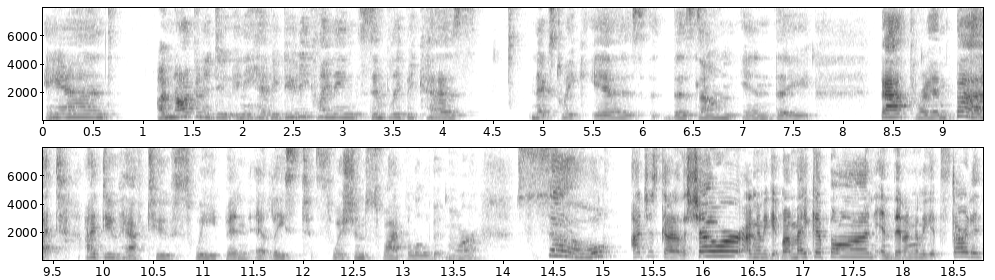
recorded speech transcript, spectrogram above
and I'm not going to do any heavy duty cleaning simply because next week is the zone in the bathroom, but I do have to sweep and at least swish and swipe a little bit more. So I just got out of the shower. I'm going to get my makeup on and then I'm going to get started.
